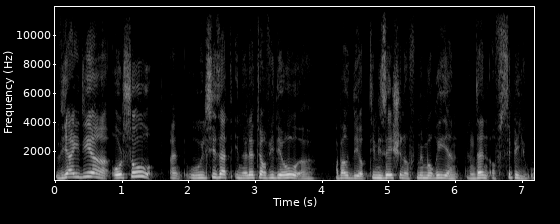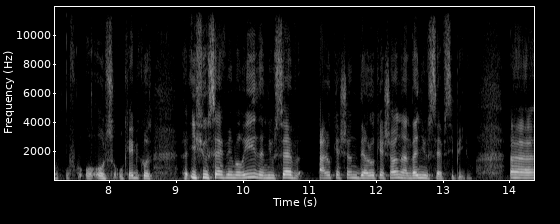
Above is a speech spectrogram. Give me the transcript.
the idea also, and we will see that in a later video uh, about the optimization of memory and, and then of CPU also, okay? Because uh, if you save memory, then you save allocation, deallocation, and then you save CPU. Uh,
